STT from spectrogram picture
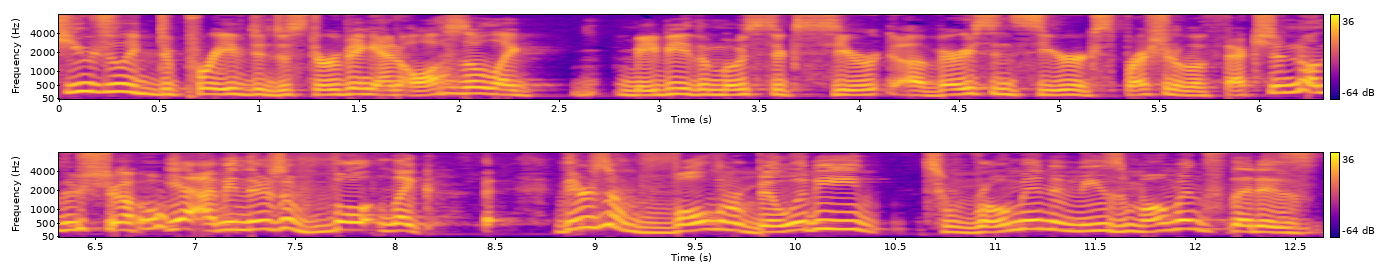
hugely depraved and disturbing and also like maybe the most sincere uh, very sincere expression of affection on this show. Yeah, I mean, there's a vul- like, there's a vulnerability to Roman in these moments that is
